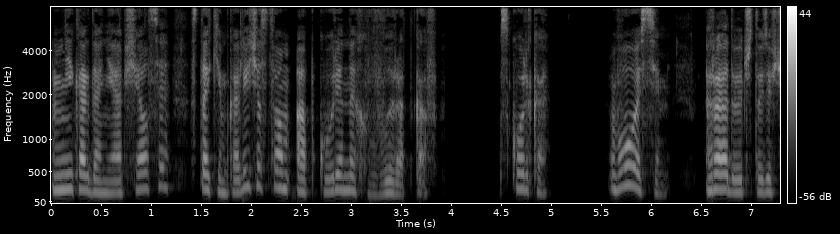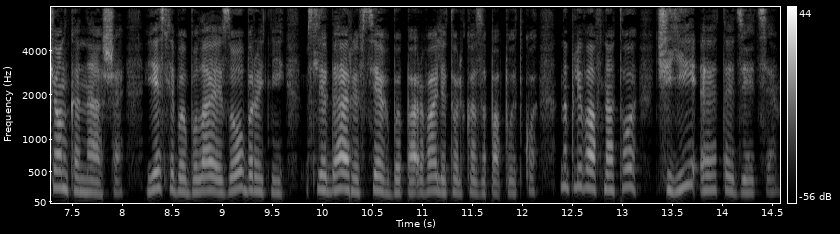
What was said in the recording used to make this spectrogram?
Никогда не общался с таким количеством обкуренных выродков. Сколько? Восемь. Радует, что девчонка наша. Если бы была из оборотней, следары всех бы порвали только за попытку, наплевав на то, чьи это дети.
